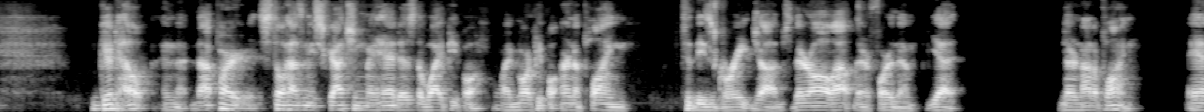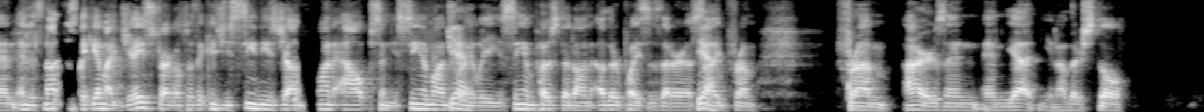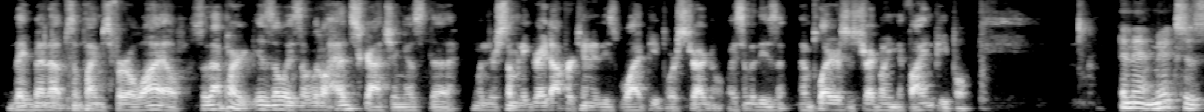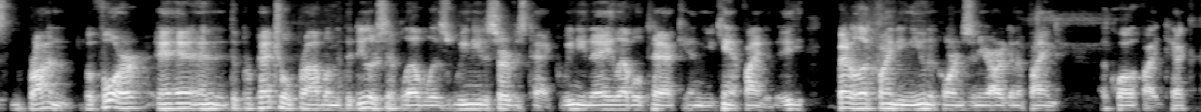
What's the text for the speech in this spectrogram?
good help and that, that part still has me scratching my head as to why people why more people aren't applying to these great jobs. They're all out there for them yet they're not applying. And and it's not just like MIJ struggles with it because you see these jobs on Alps and you see them on yeah. you see them posted on other places that are aside yeah. from from ours, and and yet you know they're still they've been up sometimes for a while. So that part is always a little head scratching as the when there's so many great opportunities, why people are struggling, why some of these employers are struggling to find people. And that mix is broadened before, and, and, the perpetual problem at the dealership level is we need a service tech, we need an A level tech, and you can't find it. Better luck finding unicorns than you are going to find a qualified tech,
